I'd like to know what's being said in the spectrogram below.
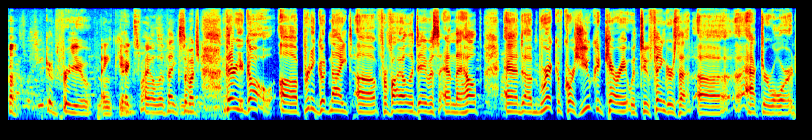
good for you. Thank you. Thanks, Viola. Thanks so much. There you go. Uh, pretty good night uh, for Viola Davis and the help. And uh, Rick, of course, you could carry it with two fingers, that uh, actor award.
